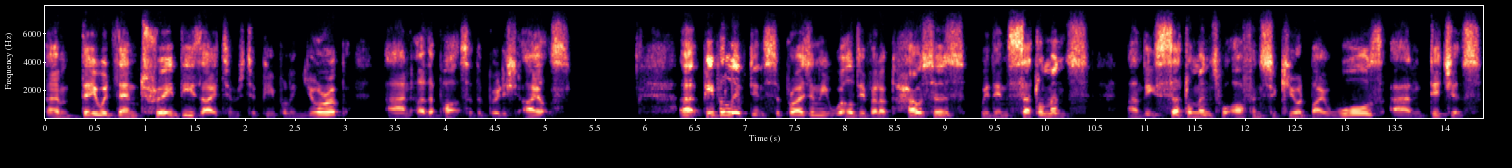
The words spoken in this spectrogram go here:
Um, they would then trade these items to people in Europe and other parts of the British Isles. Uh, people lived in surprisingly well developed houses within settlements, and these settlements were often secured by walls and ditches.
